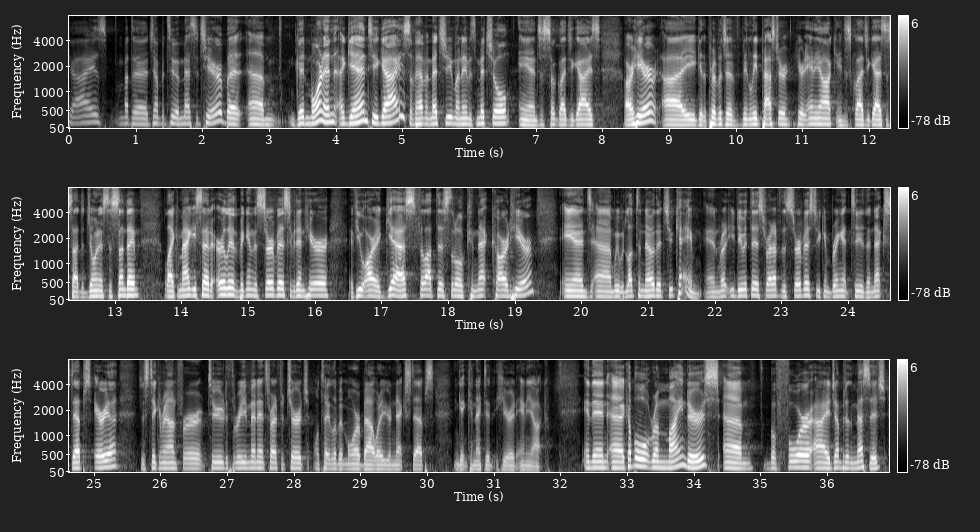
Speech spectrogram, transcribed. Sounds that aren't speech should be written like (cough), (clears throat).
guys. I'm about to jump into a message here, but um, good morning again to you guys. If I haven't met you, my name is Mitchell, and just so glad you guys are here. I get the privilege of being lead pastor here at Antioch, and just glad you guys decided to join us this Sunday. Like Maggie said earlier at the beginning of the service, if you didn't hear, if you are a guest, fill out this little connect card here and um, we would love to know that you came. And what you do with this right after the service, you can bring it to the next steps area. Just stick around for two to three minutes right after church. We'll tell you a little bit more about what are your next steps and getting connected here at Antioch. And then uh, a couple reminders um, before I jump into the message.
